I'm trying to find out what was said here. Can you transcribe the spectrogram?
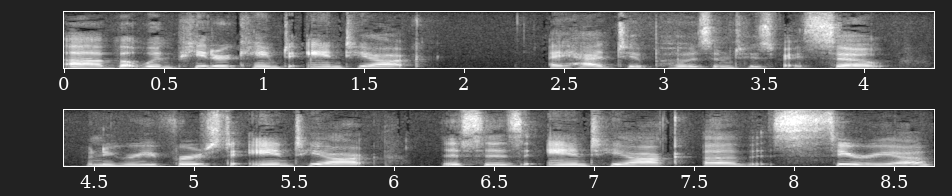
Uh, but when Peter came to Antioch, I had to oppose him to his face. So when he refers to Antioch, this is Antioch of Syria,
